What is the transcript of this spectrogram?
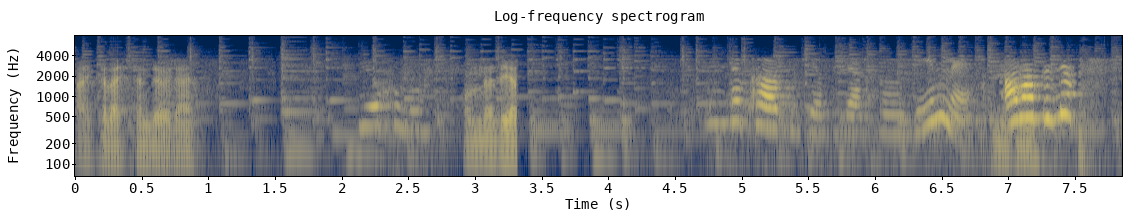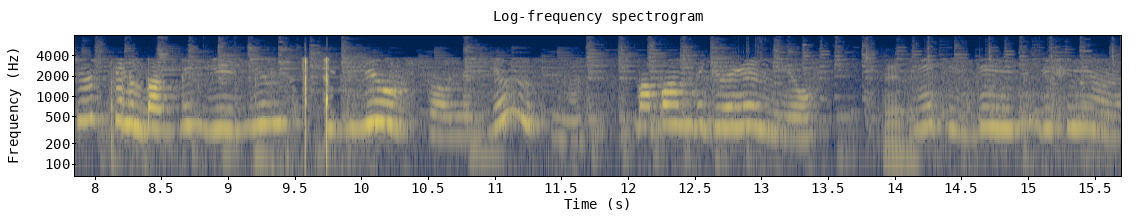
Arkadaşlar da öğren. Yok olur. Onları da yap. Siz de karpuz yapacaksınız değil mi? Hı hı. Ama bize gösterin bak biz yüzüyoruz, yüzüyoruz sonra biliyor musunuz? Babam da göremiyor. Evet. Ne çizdiğinizi düşünüyoruz.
